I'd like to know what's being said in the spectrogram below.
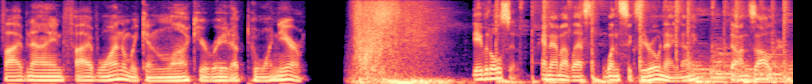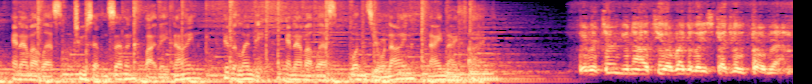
5951, and we can lock your rate up to one year. David Olson, NMLS 16099. Don Zoller, NMLS 277589. Pivot Lending, NMLS 109995. We return you now to your regularly scheduled program.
